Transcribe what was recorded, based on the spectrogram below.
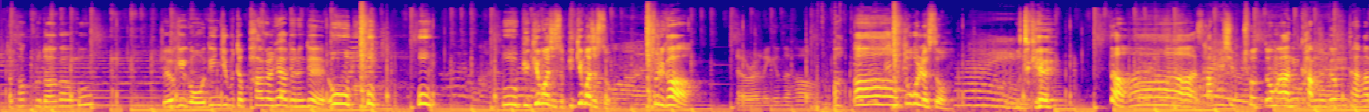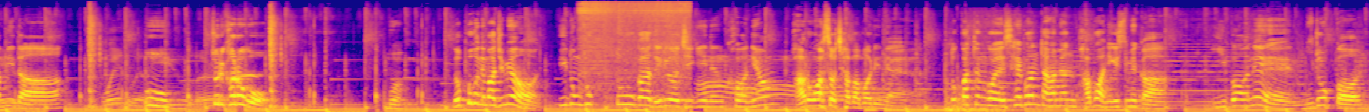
일단 밖으로 나가고 자 여기가 어딘지부터 파악을 해야 되는데 오! 오! 오! 오 비켜 맞았어 비켜 맞았어 저리 가 No running in the hall. 아, 또 걸렸어. 어떻게? 아, 30초 동안 감금 당합니다. 오? 저리 가라고. 뭐야? 너프건에 맞으면 이동 속도가 느려지기는커녕 바로 와서 잡아버리네. 똑같은 거에 세 번 당하면 바보 아니겠습니까? 이번엔 무조건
